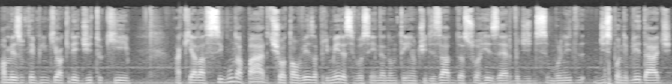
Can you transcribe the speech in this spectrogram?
ao mesmo tempo em que eu acredito que aquela segunda parte, ou talvez a primeira, se você ainda não tenha utilizado da sua reserva de disponibilidade,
